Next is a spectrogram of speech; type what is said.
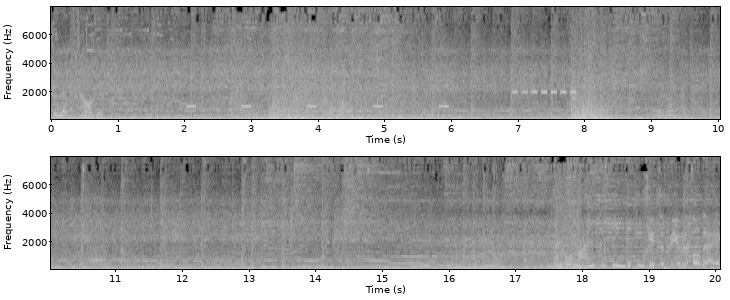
Select target. An ore mine has been depleted. It's a beautiful day.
